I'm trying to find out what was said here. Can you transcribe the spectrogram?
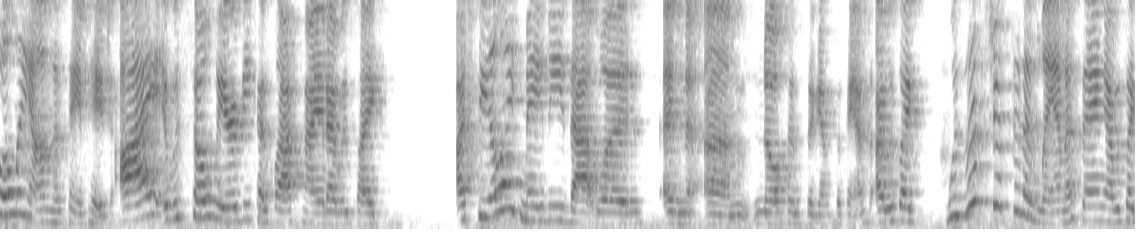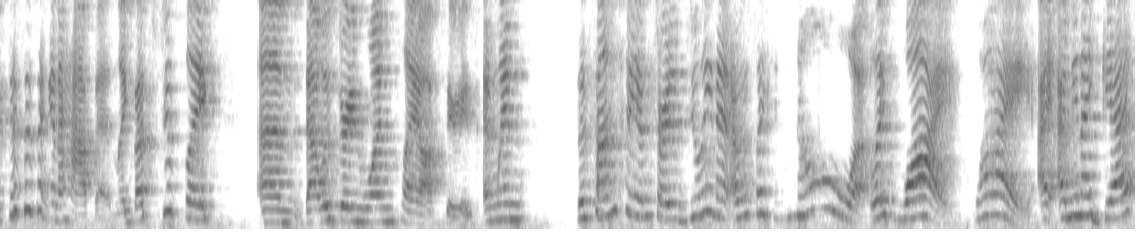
fully on the same page. I it was so weird because last night I was like, I feel like maybe that was and um, no offense against the fans. I was like, was this just an Atlanta thing? I was like, this isn't gonna happen. Like that's just like um, that was during one playoff series. And when the Suns fans started doing it, I was like, no, like why? Why? I, I mean I get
